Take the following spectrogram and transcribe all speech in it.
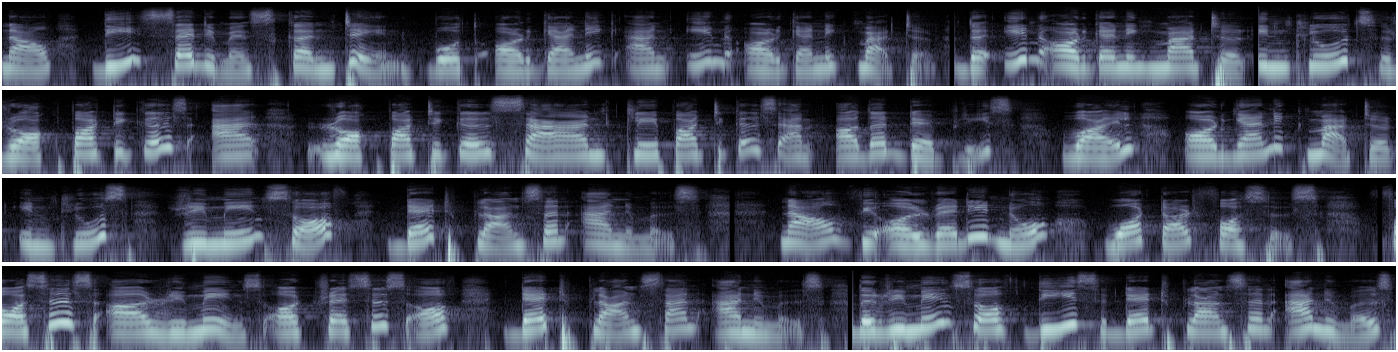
Now, these sediments contain both organic and inorganic matter. The inorganic matter includes rock particles and rock particles, sand, clay particles and other debris, while organic matter includes remains of dead plants and animals. Now we already know what are fossils. Fossils are remains or traces of dead plants and animals. The remains of these dead plants and animals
